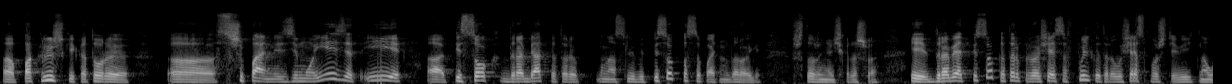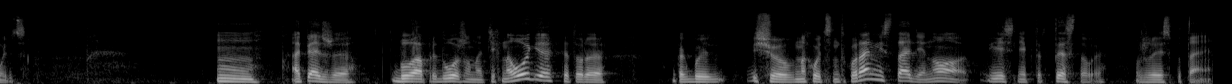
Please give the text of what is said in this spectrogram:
покрышки, которые Э, с шипами зимой ездят и э, песок дробят, которые у нас любят песок посыпать на дороге, что тоже не очень хорошо. И дробят песок, который превращается в пыль, которую вы сейчас можете видеть на улице. Опять же, была предложена технология, которая как бы еще находится на такой ранней стадии, но есть некоторые тестовые уже испытания.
